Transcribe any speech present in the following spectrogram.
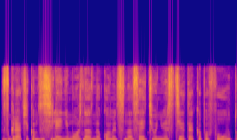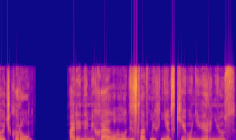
С графиком заселения можно ознакомиться на сайте университета kpfu.ru. Арина Михайлова, Владислав Михневский, Универ News.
